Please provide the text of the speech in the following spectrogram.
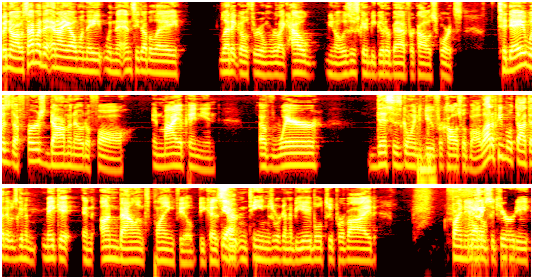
But no, I was talking about the NIL when they when the NCAA let it go through, and we're like, how you know is this going to be good or bad for college sports? Today was the first domino to fall, in my opinion, of where this is going to do for college football. A lot of people thought that it was going to make it an unbalanced playing field because Yeah. certain teams were going to be able to provide financial Money. security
